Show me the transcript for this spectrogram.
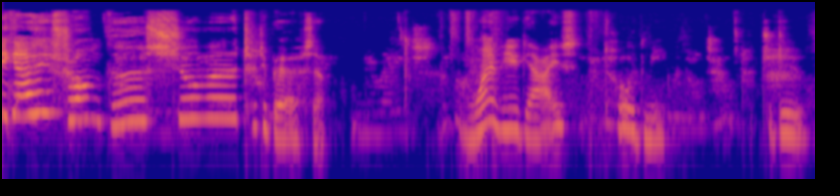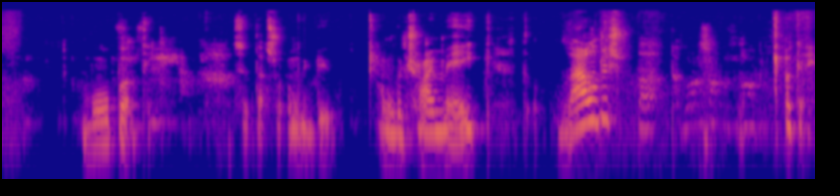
Hey guys, from the Silver Teddy Bear. So, one of you guys told me to do more burping. So that's what I'm going to do. I'm going to try and make the loudest burp. Okay.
